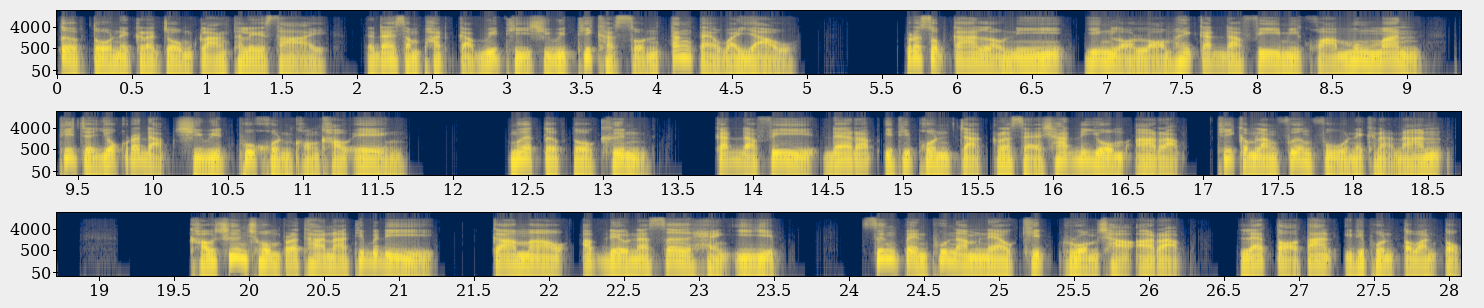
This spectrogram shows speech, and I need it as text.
เติบโตในกระโจมกลางทะเลทราย และได้สัมผัสกับวิถีชีวิตที่ขัดสนตั้งแต่วัยเยาว์ประสบการณ์เหล่านี้ยิ่งหล่อหลอมให้กัดดาฟีมีความมุ่งมั่น ที่จะยกระดับชีวิตผู้คนของเขาเอง เมื่อเติบโตขึ้น กัดดาฟีได้รับอิทธิพลจากกระแสชาตินิยมอาหรับที่กำลังเฟื่องฟูในขณะนั้น เขาชื่นชมประธานาธิบดี กามาลอับเดลนัสเซอร์แห่งอียิปต์ซึ่งเป็นผู้นำแนวคิดรวมชาวอาหรับ และต่อต้านอิทธิพลตะวันตก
